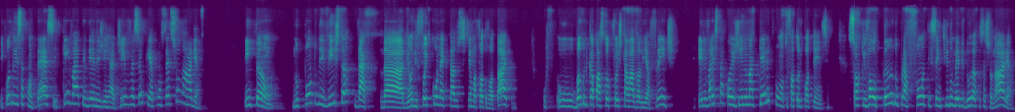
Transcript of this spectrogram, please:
E quando isso acontece, quem vai atender a energia reativa vai ser o quê? A concessionária. Então, no ponto de vista da, da, de onde foi conectado o sistema fotovoltaico, o, o, banco de capacitor que foi instalado ali à frente, ele vai estar corrigindo naquele ponto o fator de potência. Só que voltando para a fonte sentido medidor da concessionária,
